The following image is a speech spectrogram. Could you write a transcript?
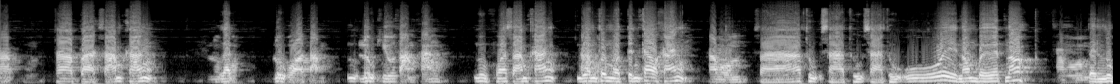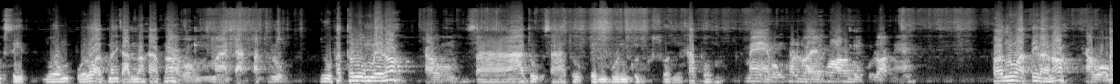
ครับผมถ้าปากสามครั้ง ลูกแล้หัววลูกหัวสามลูกคิ้วสามครั้ง ลูกหัวสามครั้ง รวมทั้งหมดเป็นเก้าครั้ง ครับผม สาธุสาธุสาธุโอ้ยน้องเบิร์ดเนาะครับผม เป็นลูกศิษย์ หลวงปู่รอดเหมือนกันเนาะครับครัเนาะบผมมาจากพัทลุงอยู่พัทลุงเลยเนาะครับผมสาธุสาธุเป็นบุญกุศลครับผมแม่ผมคนรวยพ่อมีกุหลาบนะพอนวดนี่แหละเนาะครับผม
